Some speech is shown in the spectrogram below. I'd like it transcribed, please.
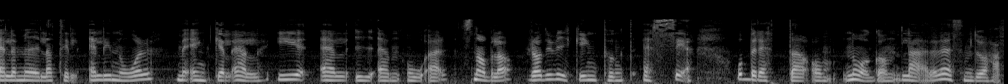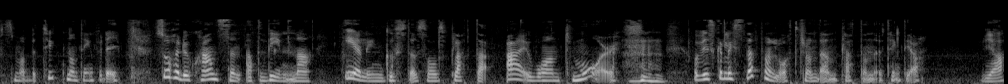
eller mejla till Elinor med enkel L, E-L-I-N-O-R, snabel-A, radioviking.se och berätta om någon lärare som du har haft som har betytt någonting för dig. Så har du chansen att vinna Elin Gustafssons platta I want more. Och vi ska lyssna på en låt från den plattan nu tänkte jag. Ja,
